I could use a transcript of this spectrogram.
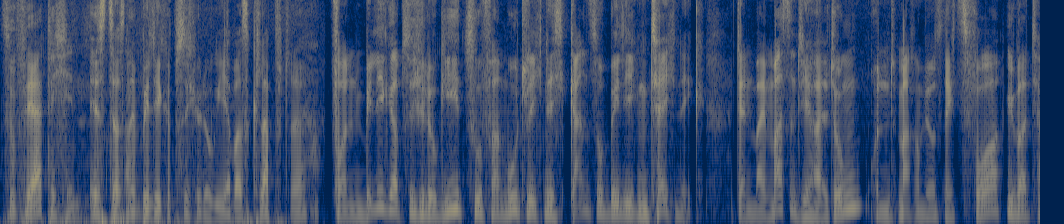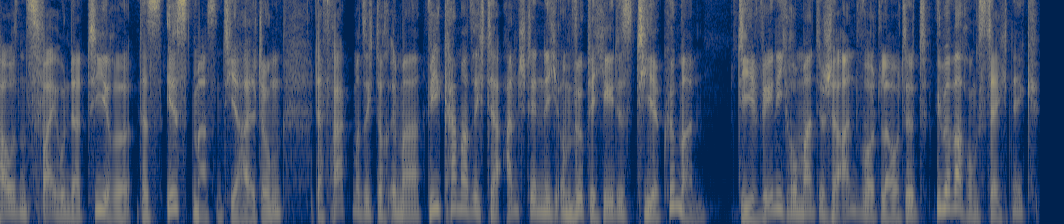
zu fertig hin. Ist das eine billige Psychologie, aber es klappt, ne? Von billiger Psychologie zu vermutlich nicht ganz so billigen Technik. Denn bei Massentierhaltung, und machen wir uns nichts vor, über 1200 Tiere, das ist Massentierhaltung, da fragt man sich doch immer, wie kann man sich da anständig um wirklich jedes Tier kümmern? Die wenig romantische Antwort lautet Überwachungstechnik.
